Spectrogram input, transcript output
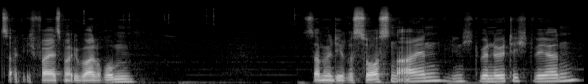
zack. Ich fahre jetzt mal überall rum. Sammle die Ressourcen ein, die nicht benötigt werden.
